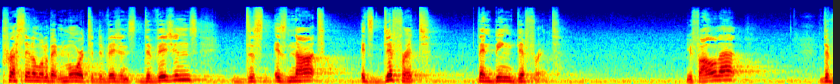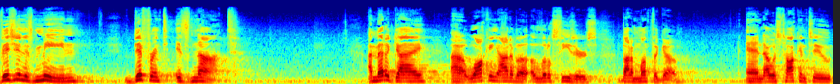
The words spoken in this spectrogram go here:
press in a little bit more to divisions. Divisions is not, it's different than being different. You follow that? Division is mean, different is not. I met a guy uh, walking out of a, a Little Caesars about a month ago. And I was talking to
